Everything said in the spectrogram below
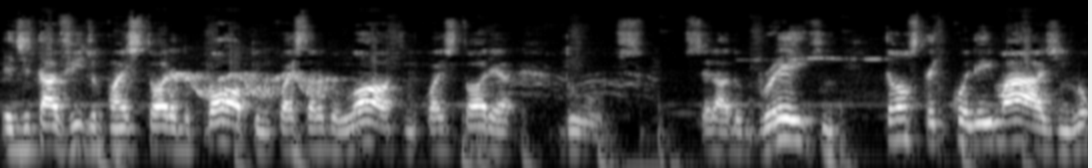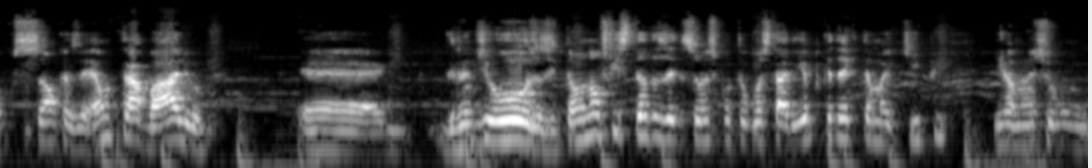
editar vídeo com a história do popping, com a história do locking, com a história do, sei lá, do breaking. Então, você tem que colher imagem, locução, quer dizer, é um trabalho é, grandioso. Então, não fiz tantas edições quanto eu gostaria, porque tem que ter uma equipe e realmente um,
